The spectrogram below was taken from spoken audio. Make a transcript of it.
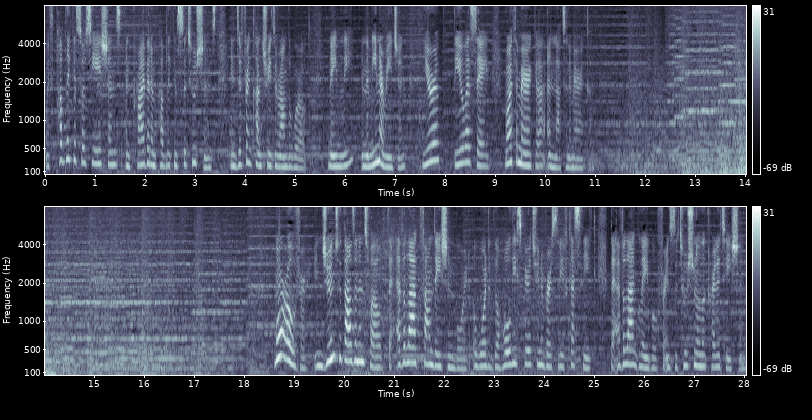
with public associations and private and public institutions in different countries around the world, namely in the MENA region, Europe, the USA, North America, and Latin America. Moreover, in June 2012, the Evalag Foundation Board awarded the Holy Spirit University of Kaslik the Evalag label for institutional accreditation,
